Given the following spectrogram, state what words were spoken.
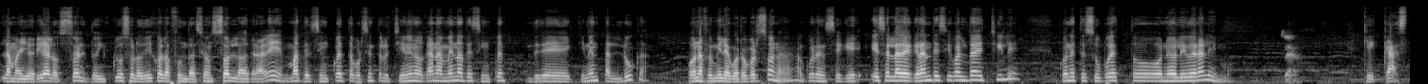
la mayoría de los sueldos, incluso lo dijo la Fundación Sol la otra vez, más del 50% de los chilenos ganan menos de, 50, de 500 lucas. Para una familia de cuatro personas. ¿eh? Acuérdense que esa es la de gran desigualdad de Chile con este supuesto neoliberalismo. Claro. Que Cast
